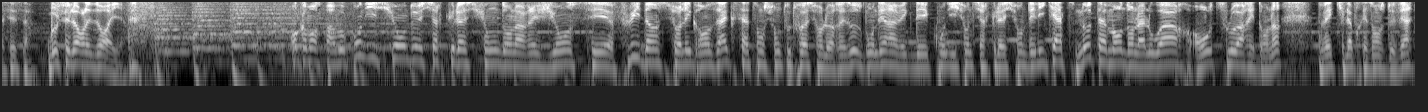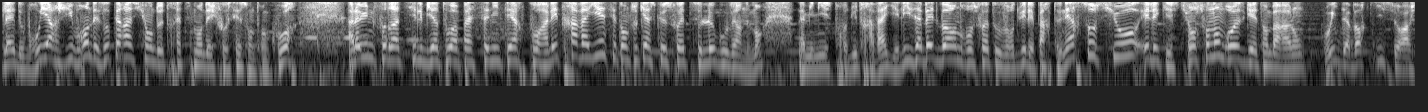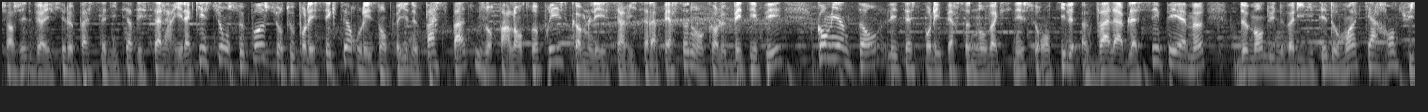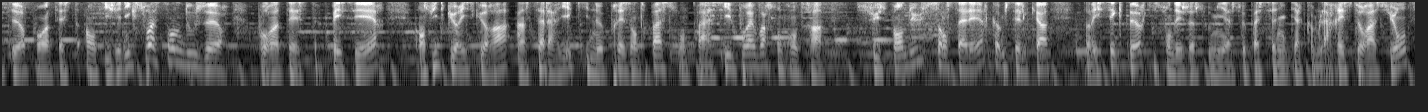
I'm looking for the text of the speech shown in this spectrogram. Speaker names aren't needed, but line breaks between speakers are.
C'est ça. Bouchez-leur les oreilles. On commence par vos conditions de circulation dans la région. C'est fluide hein, sur les grands axes. Attention toutefois sur le réseau secondaire avec des conditions de circulation délicates, notamment dans la Loire, en Haute-Loire et dans l'Ain, avec la présence de verglas de brouillard givrant. Des opérations de traitement des chaussées sont en cours. À la une, faudra-t-il bientôt un pass sanitaire pour aller travailler C'est en tout cas ce que souhaite le gouvernement. La ministre du Travail, Elisabeth Borne, reçoit aujourd'hui les partenaires sociaux et les questions sont nombreuses, Gaëtan Barallon.
Oui, d'abord, qui sera chargé de vérifier le pass sanitaire des salariés? La question se pose surtout pour les secteurs où les employés ne passent pas toujours par l'entreprise, comme les services à la personne ou encore le BTP. Combien de temps les tests pour les personnes non vaccinées seront-ils valables? La CPME demande une validité d'au moins 48 heures pour un test antigénique, 72 heures pour un test PCR. Ensuite, que risquera un salarié qui ne présente pas son pass Il pourrait voir son contrat suspendu, sans salaire, comme c'est le cas dans les secteurs qui sont déjà soumis à ce pass sanitaire, comme la restauration.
